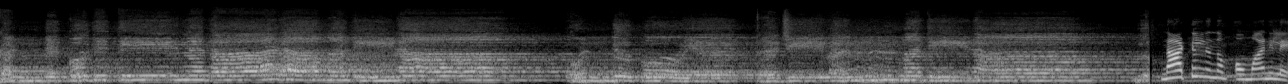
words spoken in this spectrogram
കണ്ട് കൊതി തീർന്നതാരാമദീന കൊണ്ടുപോയത്ര ജീവൻ മദീന. നാട്ടിൽ നിന്നും ഒമാനിലെ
